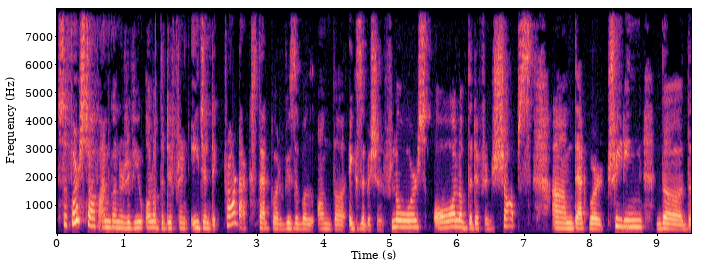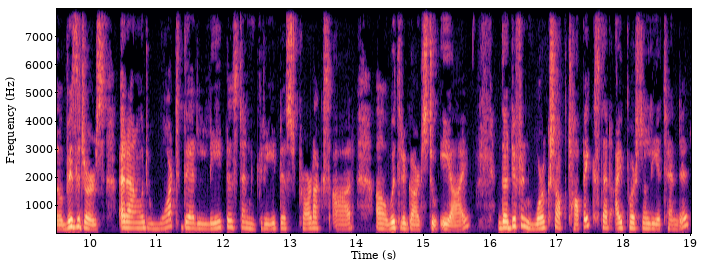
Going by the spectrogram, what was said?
So first off, I'm going to review all of the different agentic products that were visible on the exhibition floors, all of the different shops um, that were treating the, the visitors around what their latest and greatest products are uh, with regards to AI, the different workshop topics that I personally attended,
